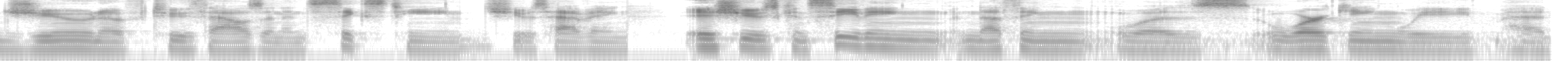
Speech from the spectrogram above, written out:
June of 2016, she was having issues conceiving. Nothing was working. We had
